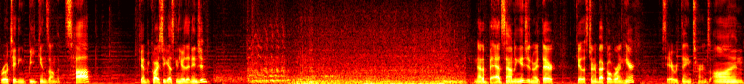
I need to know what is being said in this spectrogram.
Rotating beacons on the top. Can't be quiet so you guys can hear that engine. Not a bad sounding engine right there. Okay, let's turn it back over on here. See everything turns on.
